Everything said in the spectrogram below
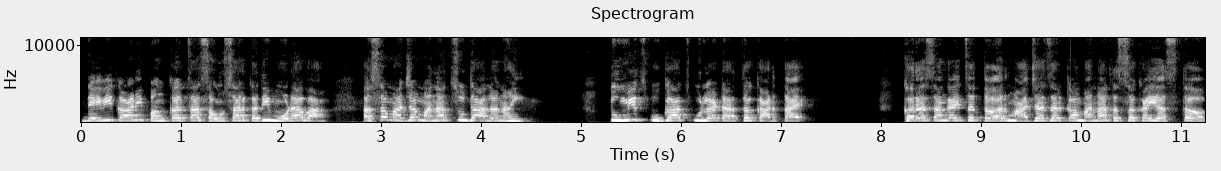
देविका आणि पंकजचा संसार कधी मोडावा असं माझ्या मनात सुद्धा आलं नाही. तुम्हीच उगाच उलट अर्थ काढताय. खरं सांगायचं तर माझ्या जर का मनात असं काही असतं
